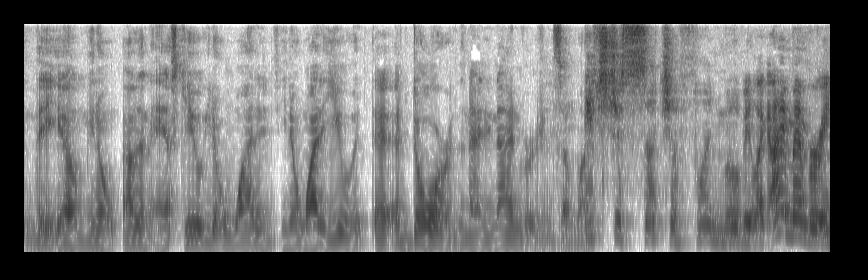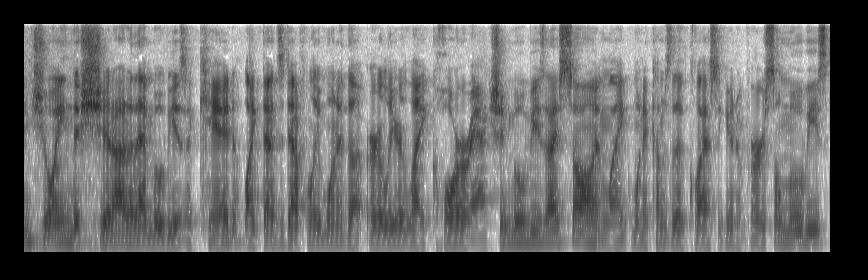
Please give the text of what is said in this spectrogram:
The um, you know, I was going to ask you, you know, why did you know why did you a- a- adore the '99 version so much? It's just such a fun movie. Like I remember enjoying the shit out of that movie as a kid. Like that's definitely one of the earlier like horror action movies I saw and like when it comes to the classic Universal movies,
